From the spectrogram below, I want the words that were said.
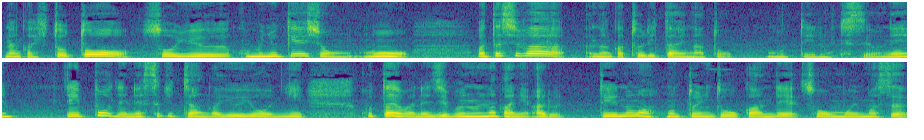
なんか人とそういうコミュニケーションも私はなんか取りたいなと思っているんですよね。で一方でねスギちゃんが言うように答えはね自分の中にあるっていうのは本当に同感でそう思います。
